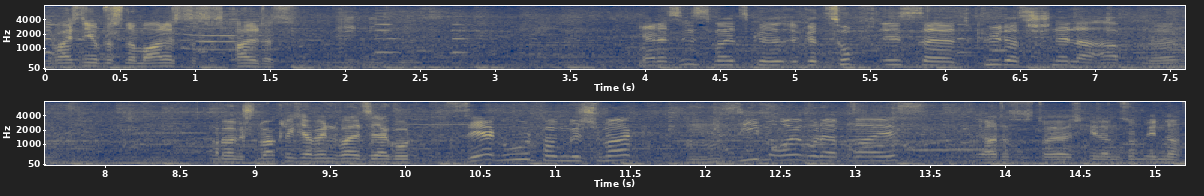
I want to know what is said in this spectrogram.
Ich weiß nicht, ob das normal ist, dass es kalt ist. Ja, das ist, weil es ge gezupft ist, äh, kühlt das schneller ab. Ne? Aber geschmacklich auf jeden Fall sehr gut. Sehr gut vom Geschmack. 7 Euro der Preis. Ja, das ist teuer. Ich gehe dann zum Inder.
